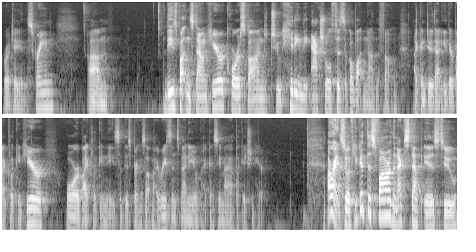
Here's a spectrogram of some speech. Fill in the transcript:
rotating the screen. Um, these buttons down here correspond to hitting the actual physical button on the phone. I can do that either by clicking here or by clicking these. So this brings up my recents menu. I can see my application here. All right, so if you get this far, the next step is to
